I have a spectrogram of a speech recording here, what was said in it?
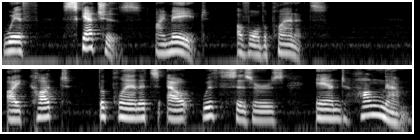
with sketches I made of all the planets. I cut the planets out with scissors and hung them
